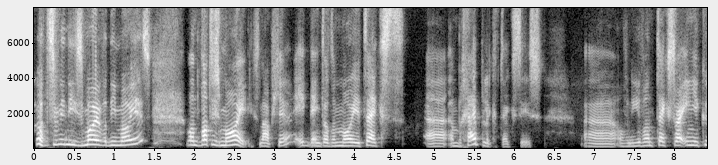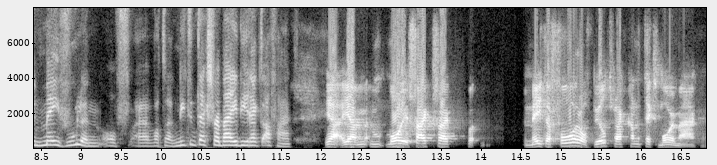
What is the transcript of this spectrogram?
Want ze vinden iets mooi wat niet mooi is. Want wat is mooi, snap je? Ik denk dat een mooie tekst eh, een begrijpelijke tekst is. Eh, of in ieder geval een tekst waarin je kunt meevoelen. Of eh, wat dan ook. Niet een tekst waarbij je direct afhaakt. Ja, ja mooi. Vaak, vaak metafoor of beeldspraak kan de tekst mooi maken.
